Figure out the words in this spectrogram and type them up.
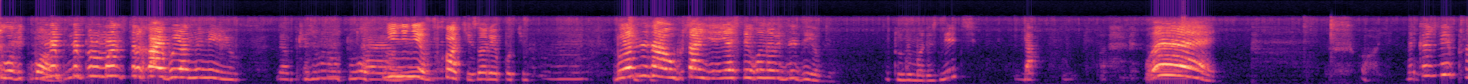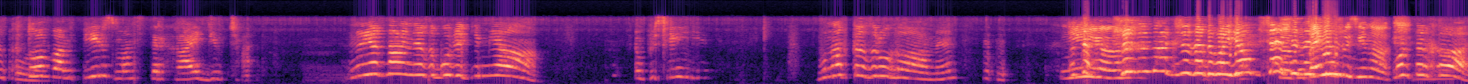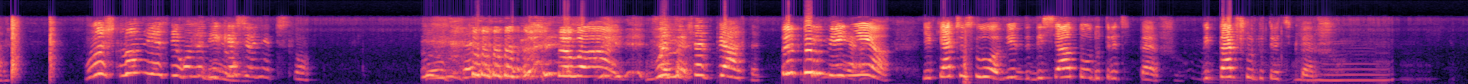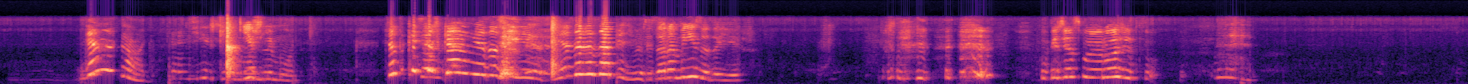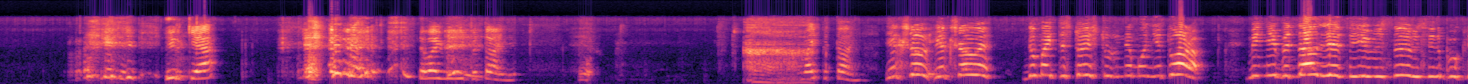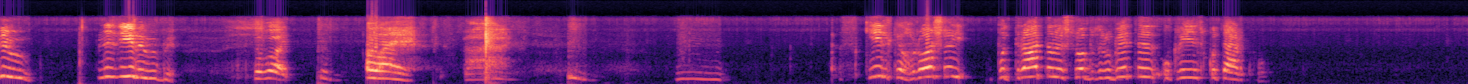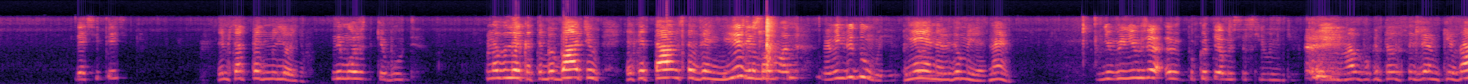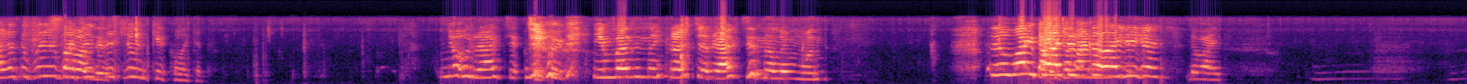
Було відпало. не, не про Monster High, бо я не вмію. Добре. Ні, ні, ні, в хаті, зараз я потім. Бо я не знаю описання, я його навіть не дивлю. Тут нема різниці. Да. Ей! Не кажи про то. Хто вампір з Monster High дівчат? Ну я знаю, не забув як ім'я. Опиши її. Вона така з рогами. Ні. Що ж інакше задавай? Я ще не щось. Monster High. Воно ж словно, якщо його не дивлю. Яке сьогодні число? Давай. 85. Ти дурний, ні. Яке число? Від 10 до 31. Від 1 до 31. Я не знаю. Їж лимон. Що таке тяжке мені задаєш? Я зараз запись Ти випишу. зараз мені задаєш. Покажи свою рожицю. Гірке. Давай мені питання. Давай питання. Якщо, якщо ви думаєте з тої сторони монітора, мені би дали, я цієї місцевості не покрив. Не з'їли ви би. Давай. Ой. Скільки грошей потратили, щоб зробити українську церкву? 10 тисяч. 75 мільйонів. Не може таке бути. Вона велика, ти би бачив, яке там всередині їздимо. А він не думає. Ні, я не відомо, я знаю. Мені, мені вже е, покотилися слюнки. Вона покотилася слюнки. Зараз ти будеш бачити, як ці слюнки котять. У нього реакція. І в мене найкраща реакція на лимон. Давай, Так, батюшка, давай Олег. Давай.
